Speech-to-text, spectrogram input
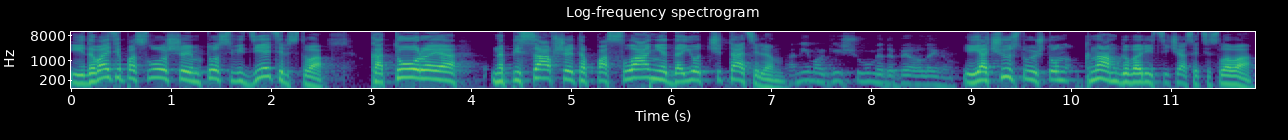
И давайте послушаем то свидетельство, которое написавший это послание дает читателям. И я чувствую, что он к нам говорит сейчас эти слова.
